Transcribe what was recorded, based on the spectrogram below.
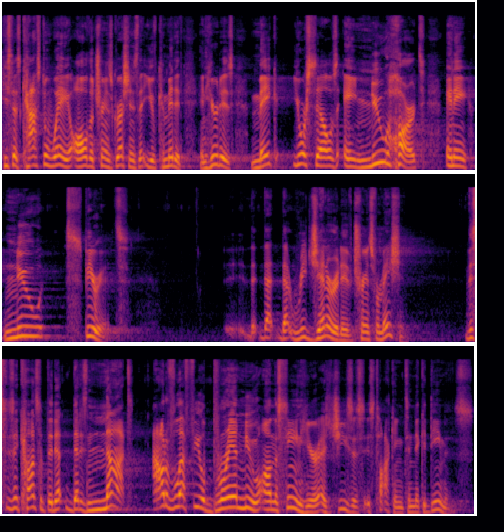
He says, Cast away all the transgressions that you've committed. And here it is make yourselves a new heart and a new spirit. That, that regenerative transformation. This is a concept that, that is not out of left field, brand new on the scene here as Jesus is talking to Nicodemus.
